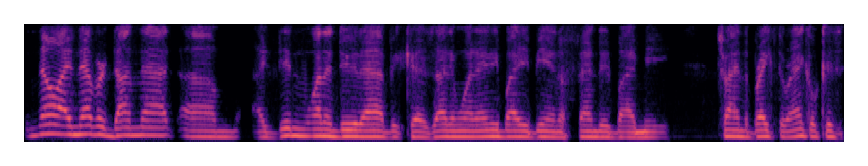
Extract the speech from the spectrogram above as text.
No, I never done that. Um, I didn't want to do that because I didn't want anybody being offended by me trying to break their ankle because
